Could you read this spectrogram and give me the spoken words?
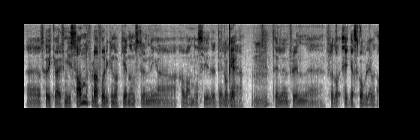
Uh, skal det ikke være for mye sand, for da får du ikke nok gjennomstrømning av, av vann osv. til, Mm -hmm. til, for, den, eh, for at egga skal overleve. da.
